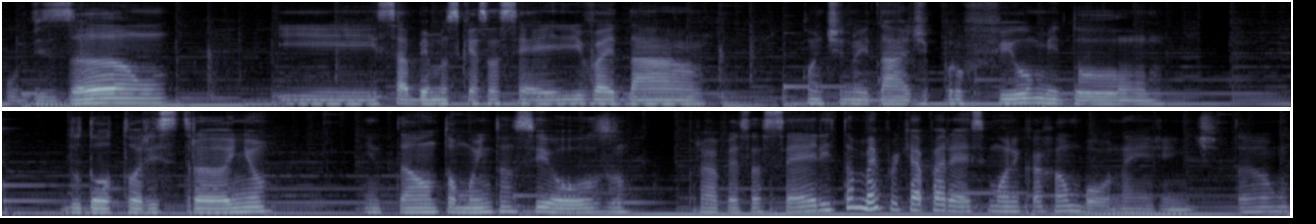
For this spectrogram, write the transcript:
o Visão. E sabemos que essa série vai dar continuidade pro filme do do Doutor Estranho. Então tô muito ansioso para ver essa série também porque aparece Mônica Rambeau, né, gente? Então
